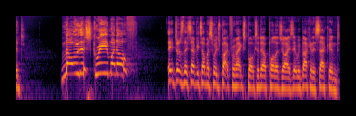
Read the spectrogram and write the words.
word. No, the screen went off. It does this every time I switch back from Xbox. I do apologise. It'll be back in a second.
